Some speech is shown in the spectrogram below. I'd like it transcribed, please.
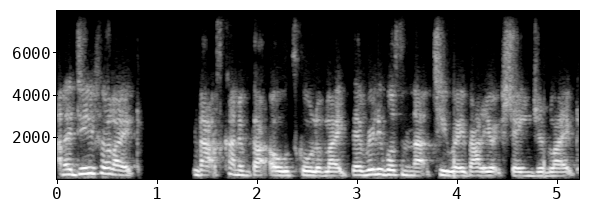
And I do feel like that's kind of that old school of like there really wasn't that two-way value exchange of like,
